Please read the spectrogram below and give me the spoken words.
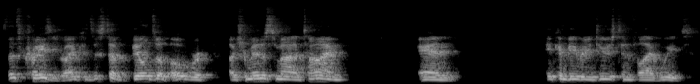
So that's crazy, right? Because this stuff builds up over a tremendous amount of time and it can be reduced in five weeks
